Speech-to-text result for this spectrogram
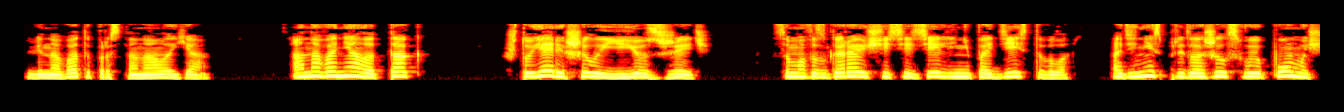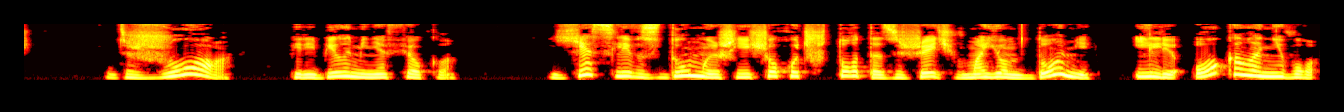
виновато простонала я. Она воняла так, что я решила ее сжечь. Самовозгорающееся зелье не подействовало, а Денис предложил свою помощь. «Джо!» – перебила меня Фёкла. «Если вздумаешь еще хоть что-то сжечь в моем доме или около него,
